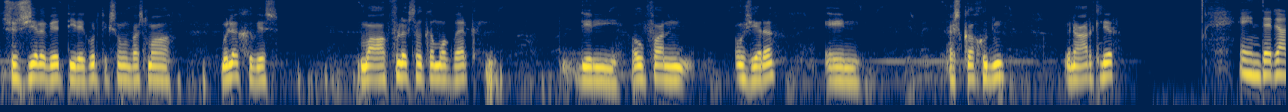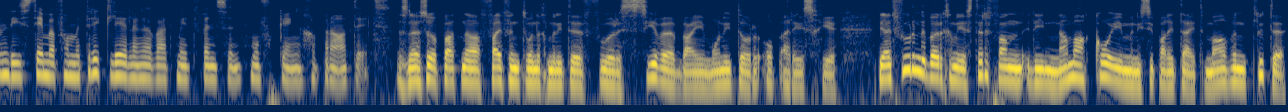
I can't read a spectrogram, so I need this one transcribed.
soos julle weet, die rekordeksamen was maar moeilik geweest. Maar ek voel ek sal kan maak werk deur die hulp van ons Here en Ek ska goed doen en hard leer. En dit dan die stemme van matriekleerlinge wat met Vincent Mofokeng gepraat het. Is nou so op pad na 25 minute voor 7 by Monitor op RSG. Die uitvoerende burgemeester van die Namakwa munisipaliteit, Marvin Kloete,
